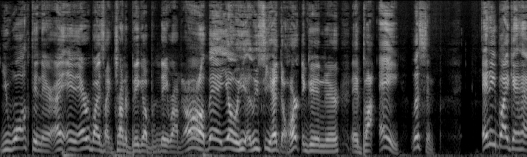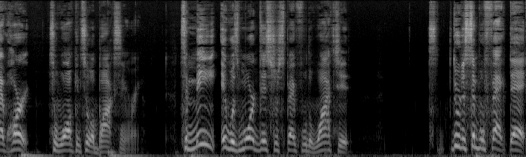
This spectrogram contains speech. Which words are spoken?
You walked in there, and everybody's like trying to big up Nate Robinson. Oh man, yo, he, at least he had the heart to get in there. And but hey, listen, anybody can have heart to walk into a boxing ring. To me, it was more disrespectful to watch it through the simple fact that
